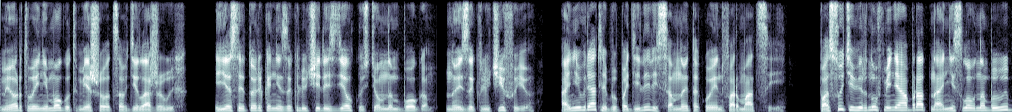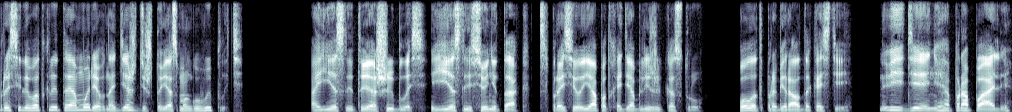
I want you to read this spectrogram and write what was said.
Мертвые не могут вмешиваться в дела живых. Если только не заключили сделку с темным богом, но и заключив ее, они вряд ли бы поделились со мной такой информацией. По сути, вернув меня обратно, они словно бы выбросили в открытое море в надежде, что я смогу выплыть. «А если ты ошиблась? Если все не так?» – спросил я, подходя ближе к костру. Холод пробирал до костей. «Видения пропали»,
